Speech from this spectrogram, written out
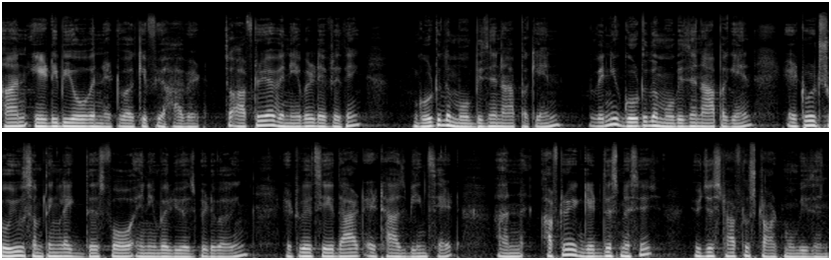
and adb over network if you have it so after you have enabled everything, go to the Mobizen app again. When you go to the Mobizen app again, it would show you something like this for enable USB debugging. It will say that it has been set. And after you get this message, you just have to start Mobizen.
